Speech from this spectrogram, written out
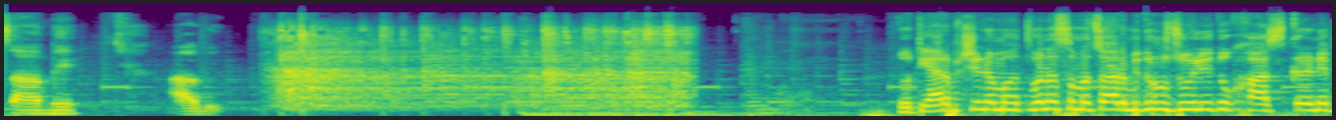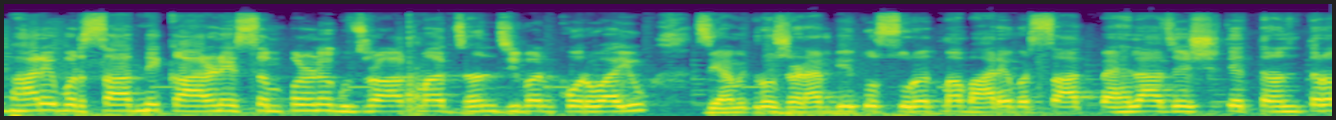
સામે આવી. તો ત્યાર પછીના મહત્વના સમાચાર મિત્રો જોઈ લીધું. ખાસ કરીને ભારે વરસાદને કારણે સંપૂર્ણ ગુજરાતમાં જનજીવન ખોરવાયું જ્યાં મિત્રો જણાવી દઈએ તો સુરતમાં ભારે વરસાદ પહેલા જે છે તે તંત્ર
